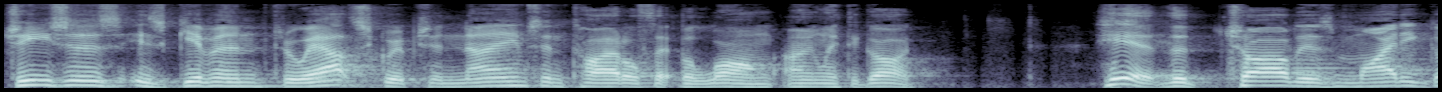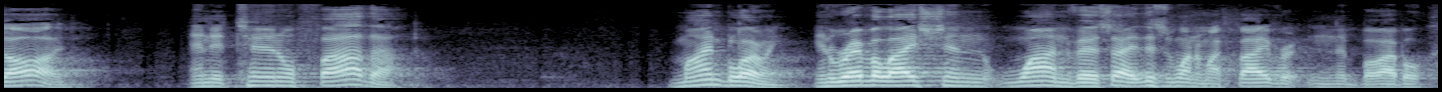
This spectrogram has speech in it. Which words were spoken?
Jesus is given throughout Scripture names and titles that belong only to God. Here, the child is mighty God, an eternal Father. Mind blowing. In Revelation 1, verse 8, this is one of my favorite in the Bible.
